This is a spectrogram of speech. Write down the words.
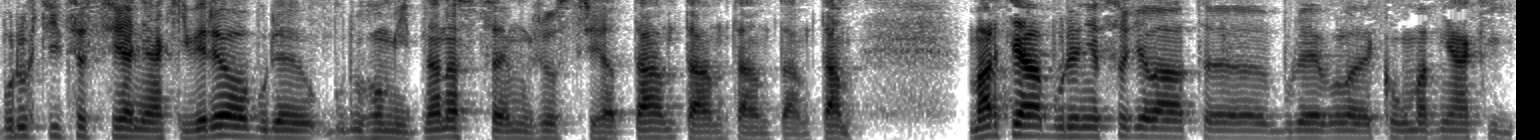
Budu chtít se stříhat nějaký video, bude, budu ho mít na nasce, můžu ho stříhat tam, tam, tam, tam, tam. Marta bude něco dělat, eh, bude vole, koumat nějaký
